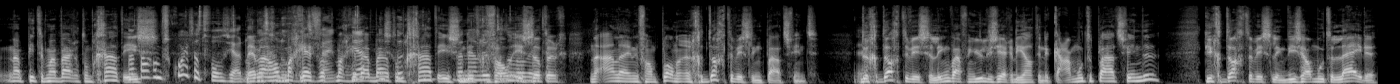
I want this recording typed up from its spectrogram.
Nou, Pieter, maar waar het om gaat is... Maar waarom scoort dat volgens jou nee, maar mag je even, mag je ja, waar het om gaat is in dit geval... is dat er naar aanleiding van plannen een gedachtenwisseling plaatsvindt. De gedachtenwisseling waarvan jullie zeggen... die had in de Kamer moeten plaatsvinden. Die gedachtenwisseling die zou moeten leiden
